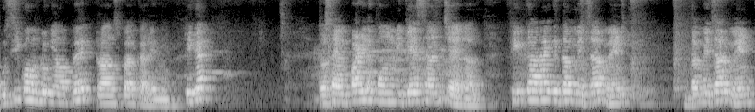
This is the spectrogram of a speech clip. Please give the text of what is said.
उसी को हम लोग यहाँ पे ट्रांसफ़र करेंगे। ठीक है? तो सैंपल्ड कम्युनिकेशन चैनल फिर कह रहा है कि the measurement the measurement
